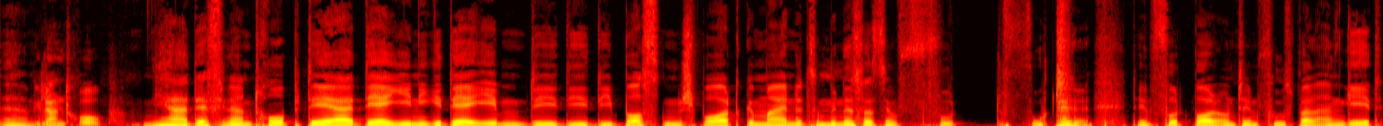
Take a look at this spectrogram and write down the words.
ähm, Philanthrop. Ja, der Philanthrop, der derjenige, der eben die die die Boston Sportgemeinde zumindest was den Foot, Foot, den Football und den Fußball angeht,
